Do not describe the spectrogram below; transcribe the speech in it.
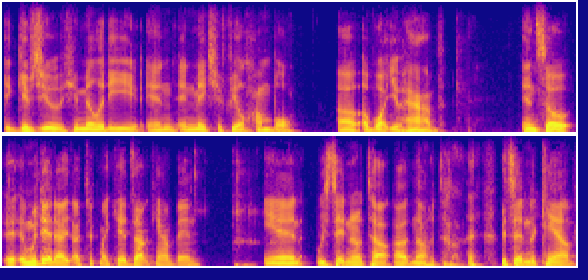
it gives you humility and, and makes you feel humble uh, of what you have. And so, and we did. I, I took my kids out camping, and we stayed in a hotel. Uh, no, hotel. we stayed in a camp.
